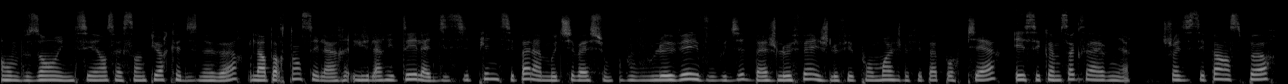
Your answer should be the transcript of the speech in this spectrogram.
en faisant une séance à 5 heures qu'à 19 heures. L'important, c'est la régularité, la discipline, c'est pas la motivation. Vous vous levez et vous vous dites, bah, je le fais et je le fais pour moi, je le fais pas pour Pierre. Et c'est comme ça que ça va venir. Choisissez pas un sport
